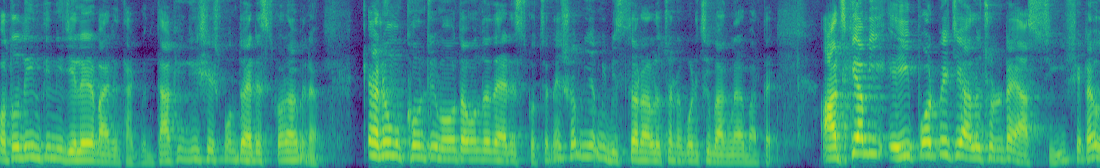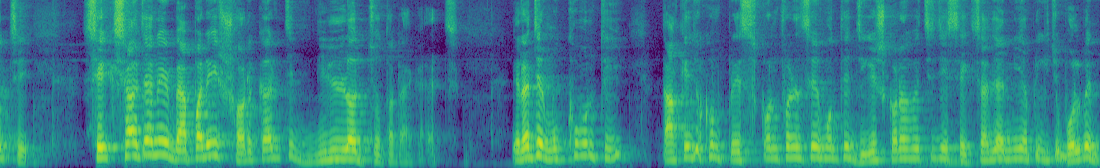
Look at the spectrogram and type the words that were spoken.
কতদিন তিনি জেলের বাইরে থাকবেন? তাকে কি শেষ পর্যন্ত অ্যারেস্ট করা হবে না? কেন মুখ্যমন্ত্রী মমতা বন্দ্যোপাধ্যায় অ্যারেস্ট করছেন? এসব নিয়ে আমি বিস্তর আলোচনা করেছি বাংলার বার্তায়। আজকে আমি এই পর্বে যে আলোচনাটায় আসছি, সেটা হচ্ছে শেখ শাহজাহানের ব্যাপারে সরকার যে নির্লজ্জতাটা দেখা যাচ্ছে। এ রাজ্যের মুখ্যমন্ত্রী তাকে যখন প্রেস কনফারেন্সের মধ্যে জিজ্ঞেস করা হয়েছে যে, শেখ শাহজাহান নিয়ে আপনি কিছু বলবেন?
